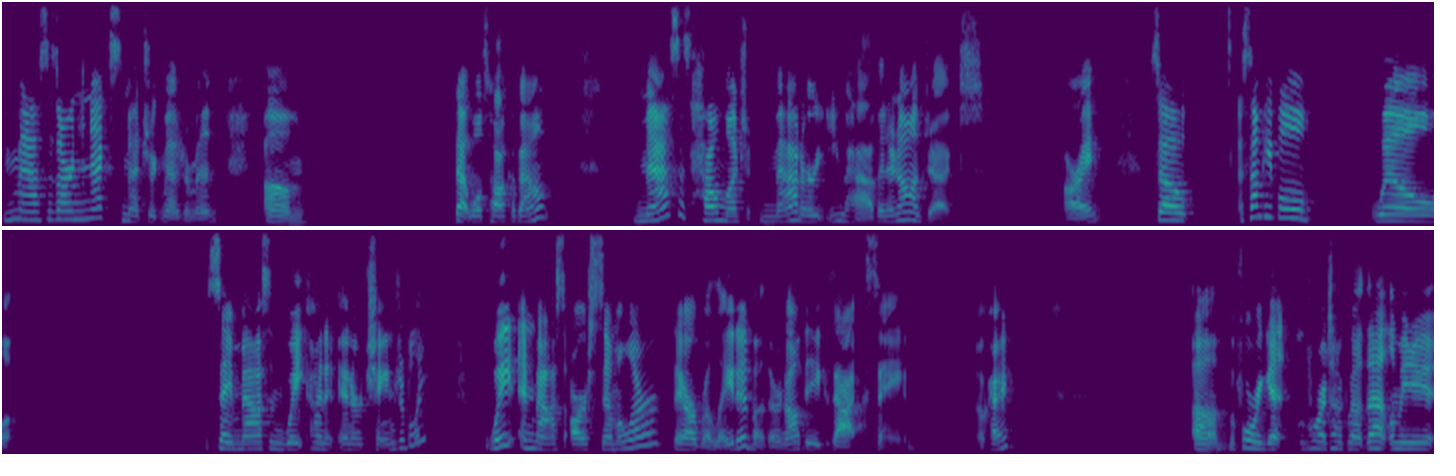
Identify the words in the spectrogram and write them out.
Mass is our next metric measurement um, that we'll talk about. Mass is how much matter you have in an object. All right. So some people will say mass and weight kind of interchangeably. Weight and mass are similar, they are related, but they're not the exact same. Okay? Um, before we get before I talk about that, let me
